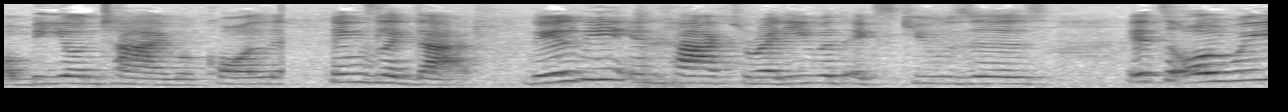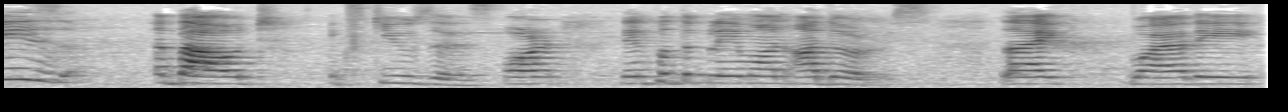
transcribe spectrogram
or be on time or call them, things like that. They'll be in fact ready with excuses it's always about excuses or they'll put the blame on others. Like why are they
